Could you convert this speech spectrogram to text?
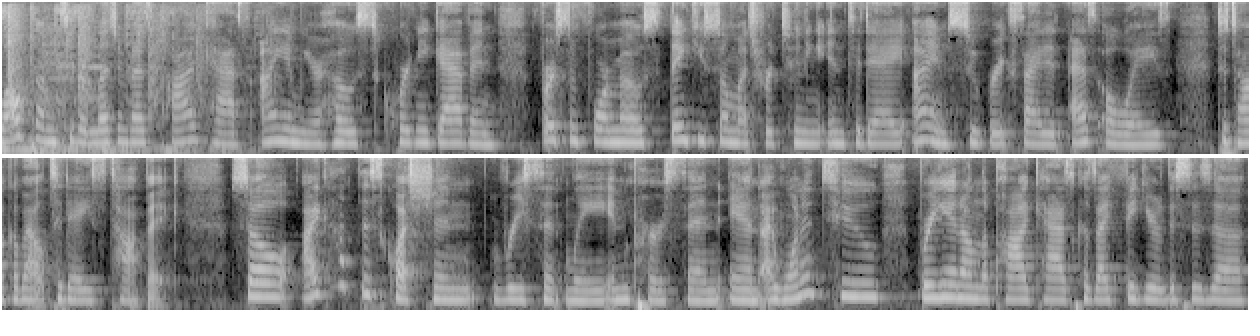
Welcome to the Legend Vest podcast. I am your host, Courtney Gavin. First and foremost, thank you so much for tuning in today. I am super excited, as always, to talk about today's topic. So, I got this question recently in person, and I wanted to bring it on the podcast because I figure this is a,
